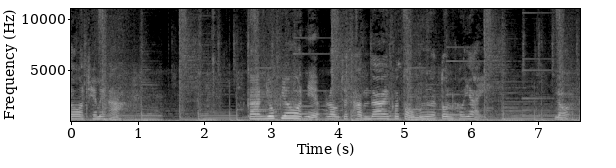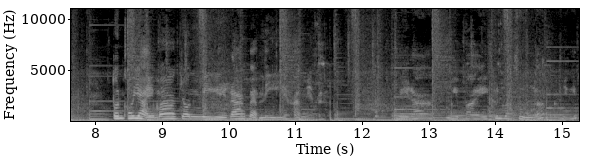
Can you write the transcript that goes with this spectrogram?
ยอดใช่ไหมคะ การยกยอดเนี่ยเราจะทำได้ก็ต่อเมื่อต้นเขาใหญ่เนาะต้นเขาใหญ่มากจนมีรากแบบนี้ค่ะเนี่ย มีรากมีใบขึ้นมาสูงแล้วอย่างนี้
